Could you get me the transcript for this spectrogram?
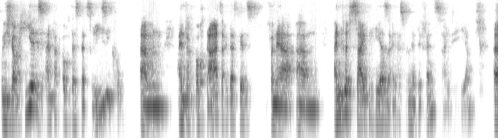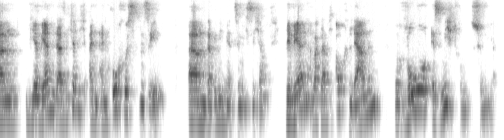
Und ich glaube, hier ist einfach auch das, das Risiko ähm, einfach auch da, sei das jetzt von der ähm, Angriffsseite her, sei das von der Defense-Seite her. Ähm, wir werden da sicherlich ein, ein Hochrüsten sehen. Ähm, da bin ich mir ziemlich sicher. Wir werden aber, glaube ich, auch lernen, wo es nicht funktioniert.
